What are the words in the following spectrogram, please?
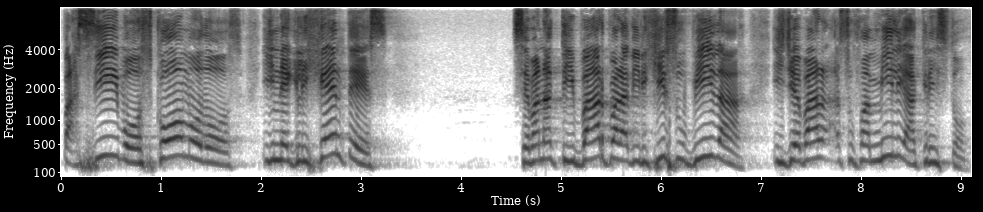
pasivos, cómodos y negligentes se van a activar para dirigir su vida y llevar a su familia a Cristo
